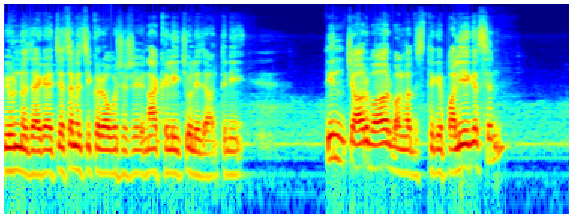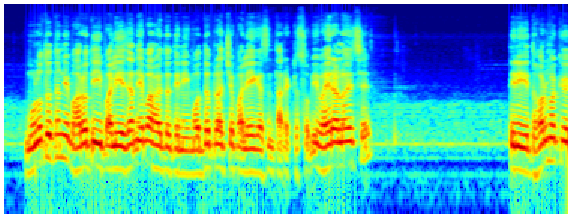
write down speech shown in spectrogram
বিভিন্ন জায়গায় চেঁচামেচি করে অবশেষে না খেলেই চলে যান। তিনি তিন চারবার বাংলাদেশ থেকে পালিয়ে গেছেন। মূলত তিনি ভারতেই পালিয়ে যান। এবার হয়তো তিনি মধ্যপ্রাচ্য পালিয়ে গেছেন, তার একটা ছবি ভাইরাল হয়েছে। তিনি ধর্মকে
